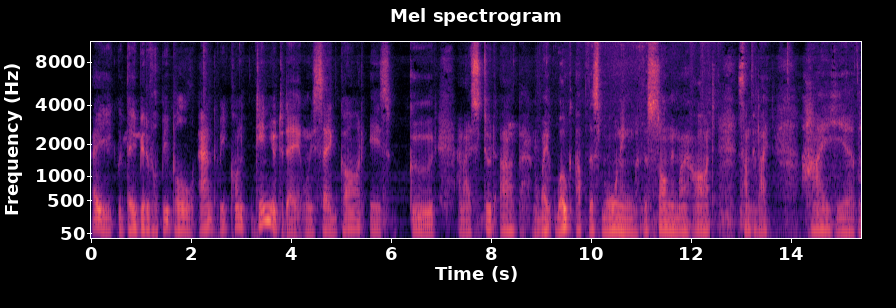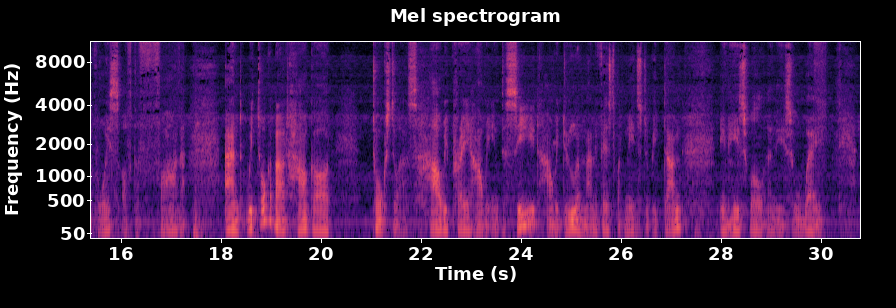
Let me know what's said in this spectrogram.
Hey, good day, beautiful people. And we continue today. We say, God is good. And I stood up and woke up this morning with this song in my heart. Something like, I hear the voice of the Father. And we talk about how God talks to us, how we pray, how we intercede, how we do and manifest what needs to be done in His will and His way.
